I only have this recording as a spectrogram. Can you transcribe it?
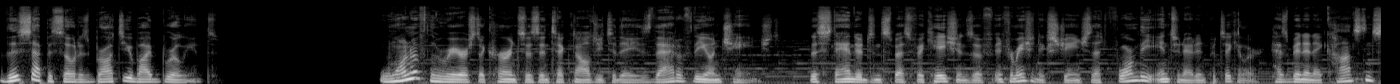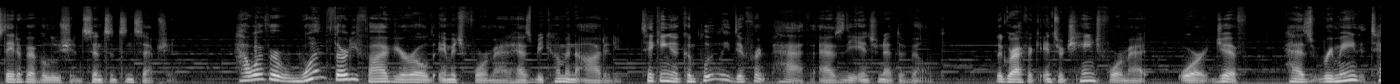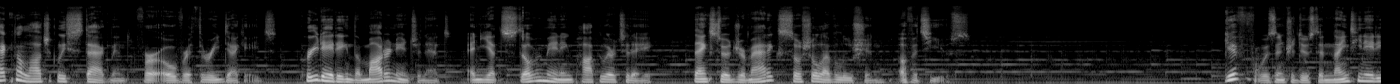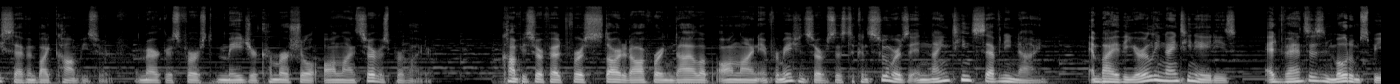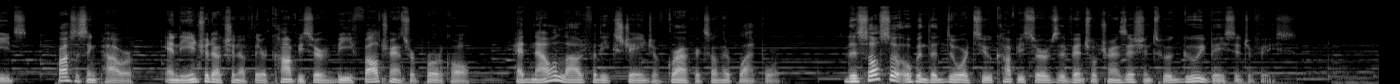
This episode is brought to you by Brilliant. One of the rarest occurrences in technology today is that of the unchanged. The standards and specifications of information exchange that form the internet in particular has been in a constant state of evolution since its inception. However, one 35-year-old image format has become an oddity, taking a completely different path as the internet developed. The graphic interchange format, or GIF, has remained technologically stagnant for over three decades, predating the modern internet and yet still remaining popular today thanks to a dramatic social evolution of its use. GIF was introduced in 1987 by CompuServe, America's first major commercial online service provider. CompuServe had first started offering dial-up online information services to consumers in 1979, and by the early 1980s, advances in modem speeds processing power, and the introduction of their CompuServe B file transfer protocol had now allowed for the exchange of graphics on their platform. This also opened the door to CompuServe's eventual transition to a GUI-based interface.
